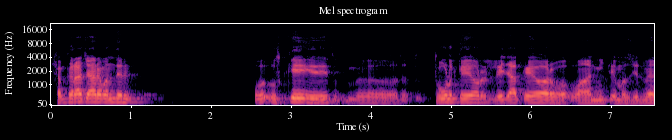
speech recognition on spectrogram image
Shankaracharya मंदिर। उसके तोड़ के और ले जाके और वहाँ नीचे मस्जिद में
